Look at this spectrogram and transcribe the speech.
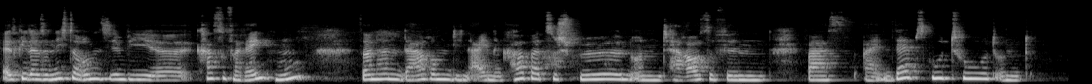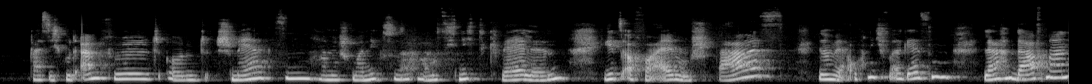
Es geht also nicht darum, sich irgendwie äh, krass zu verrenken, sondern darum, den eigenen Körper zu spüren und herauszufinden, was einen selbst gut tut und was sich gut anfühlt und Schmerzen haben wir schon mal nichts zu suchen, man muss sich nicht quälen. Hier geht es auch vor allem um Spaß, den wir auch nicht vergessen. Lachen darf man,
